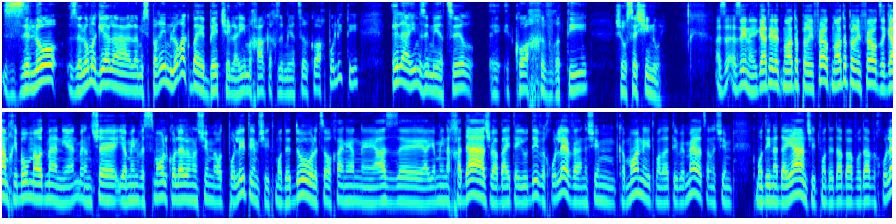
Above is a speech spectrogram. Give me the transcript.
ה-90. זה לא, זה לא מגיע למספרים, לא רק בהיבט של האם אחר כך זה מייצר כוח פוליטי, אלא האם זה מייצר אה, כוח חברתי שעושה שינוי. אז, אז הנה, הגעתי לתנועת הפריפריות. תנועת הפריפריות זה גם חיבור מאוד מעניין בין אנשי ימין ושמאל, כולל אנשים מאוד פוליטיים שהתמודדו, לצורך העניין, אה, אז uh, הימין החדש והבית היהודי וכולי, ואנשים כמוני, התמודדתי במרץ, אנשים כמו דינה דיין שהתמודדה בעבודה וכולי,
